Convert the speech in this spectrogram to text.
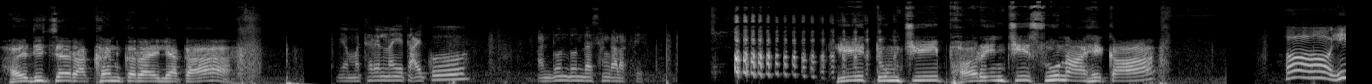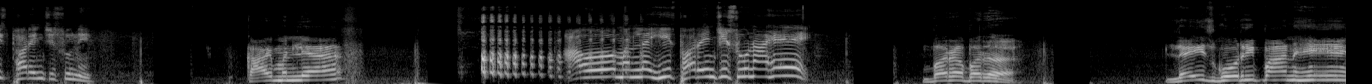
हळदीचं राखण करायल्या का? या मथऱ्याला नाही येत ऐकू. आणि दोन दोनदा सांगा लागते. ही तुमची फॉरेनची सून आहे का? हो हो हीच फॉरेनची सून आहे. काय म्हणल्या? अहो म्हणलं हीच फॉरेनची सून आहे. बर बर. लईच गोरी पान हे.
